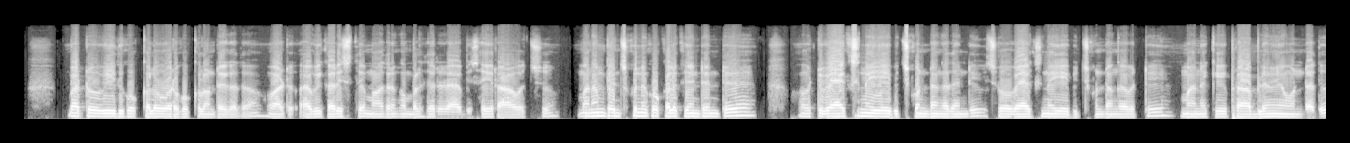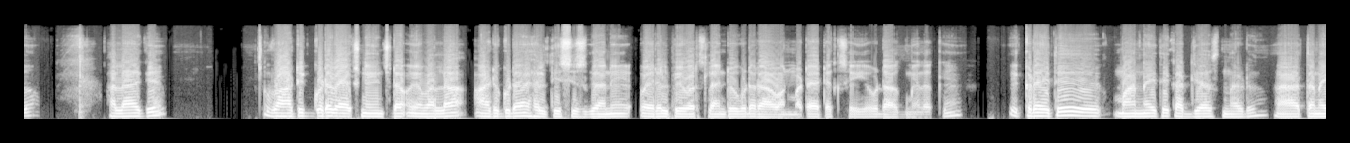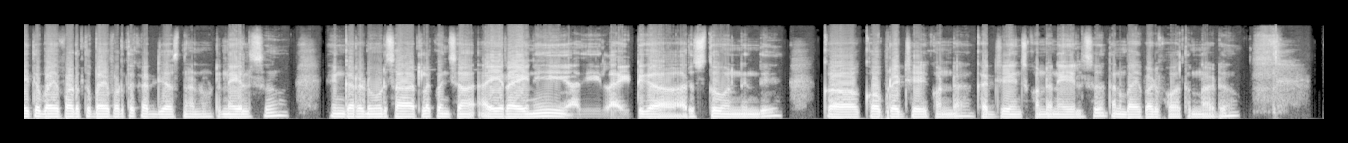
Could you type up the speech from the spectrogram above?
బట్ వీధి కుక్కలు ఊర కుక్కలు ఉంటాయి కదా వాటి అవి కరిస్తే మాత్రం కంపల్సరీ ర్యాబీస్ అయి రావచ్చు. మనం పెంచుకునే కుక్కలకి ఏంటంటే ఒకటి వ్యాక్సిన్ వేయించుకుంటాం కదండి. సో వ్యాక్సిన్ వేయించుకుంటాం కాబట్టి మనకి ప్రాబ్లం ఏమి ఉండదు. అలాగే వాటికి కూడా వ్యాక్సిన్ వేయించడం వల్ల వాటికి కూడా హెల్త్ ఇష్యూస్ కానీ వైరల్ ఫీవర్స్ లాంటివి కూడా రావు అనమాట అటాక్స్ అయ్యవు డాగ్ మీదకి. ఇక్కడైతే మా అన్న అయితే కట్ చేస్తున్నాడు. తనైతే భయపడుతూ భయపడుతూ కట్ చేస్తున్నాడు అనమాట నెయిల్స్. ఇంకా రెండు మూడు సార్లు కొంచెం ఎయిర్ అయిని అది లైట్గా అరుస్తూ ఉండింది. కోఆపరేట్ చేయకుండా కట్ చేయించకుండా నెయిల్స్ తను భయపడిపోతున్నాడు.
